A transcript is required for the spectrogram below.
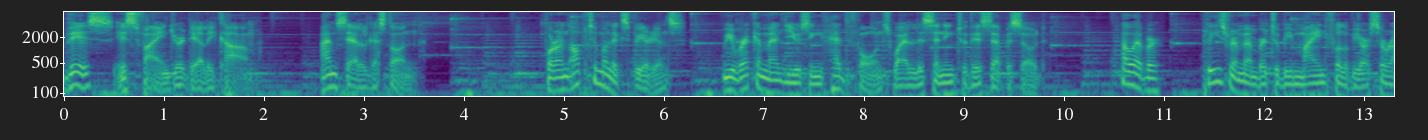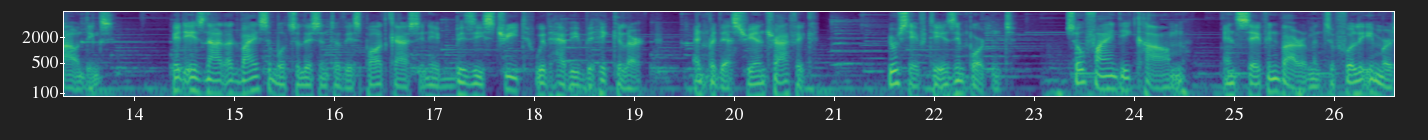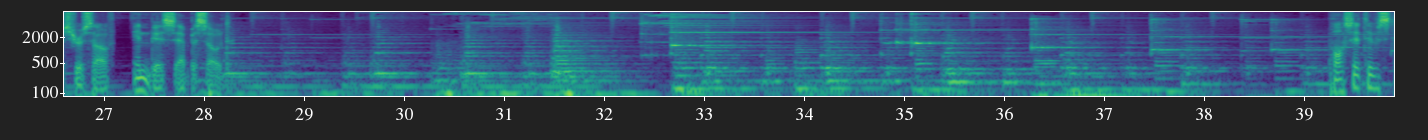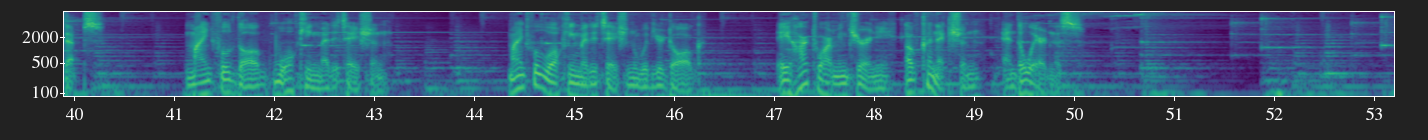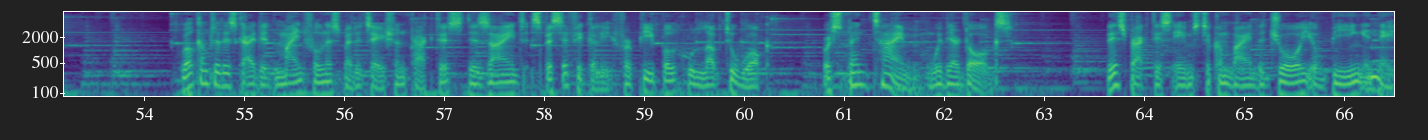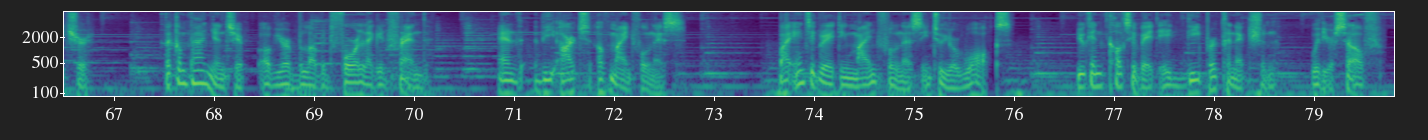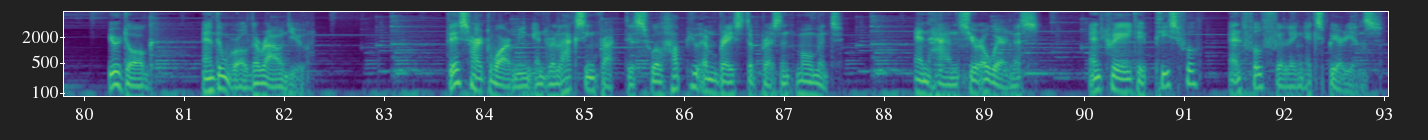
This is Find Your Daily Calm. I'm Sel Gaston. For an optimal experience, we recommend using headphones while listening to this episode. However, please remember to be mindful of your surroundings. It is not advisable to listen to this podcast in a busy street with heavy vehicular and pedestrian traffic. Your safety is important, so find a calm and safe environment to fully immerse yourself in this episode. Pawsitive Steps Mindful Dog Walking Meditation. Mindful walking meditation with your dog. A heartwarming journey of connection and awareness. Welcome to this guided mindfulness meditation practice designed specifically for people who love to walk or spend time with their dogs. This practice aims to combine the joy of being in nature the companionship of your beloved four legged friend, and the art of mindfulness. By integrating mindfulness into your walks, you can cultivate a deeper connection with yourself, your dog, and the world around you. This heartwarming and relaxing practice will help you embrace the present moment, enhance your awareness, and create a peaceful and fulfilling experience.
